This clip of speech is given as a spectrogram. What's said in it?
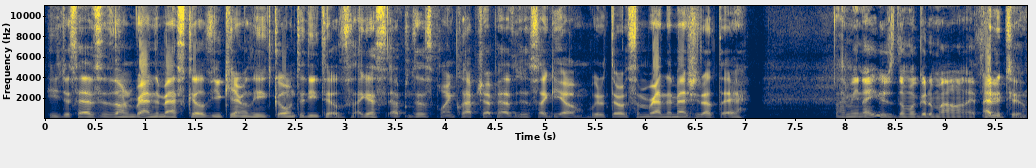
he just has his own random ass skills. You can't really go into details. I guess up until this point, Claptrap has just like, yo, we're gonna throw some random ass shit out there. I mean, I used them a good amount. I think. I did too.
